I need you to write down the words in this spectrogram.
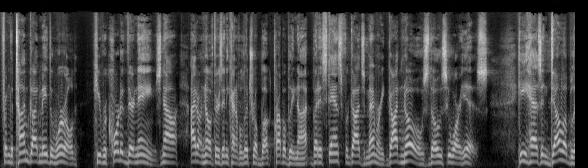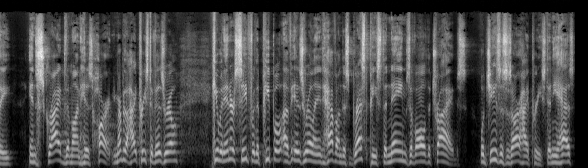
From the time God made the world, He recorded their names. Now, I don't know if there's any kind of a literal book, probably not, but it stands for God's memory. God knows those who are His. He has indelibly inscribed them on his heart. Remember the high priest of Israel? He would intercede for the people of Israel and he'd have on this breastpiece the names of all the tribes. Well, Jesus is our high priest and he has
